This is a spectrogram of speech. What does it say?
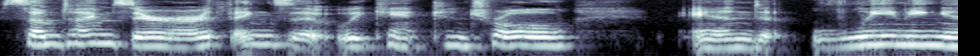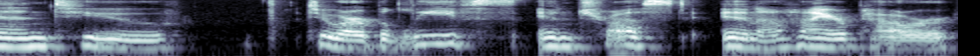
Sometimes there are things that we can't control and leaning into to our beliefs and trust in a higher power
